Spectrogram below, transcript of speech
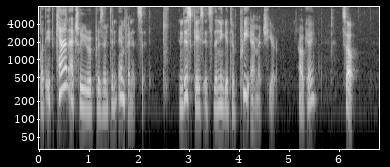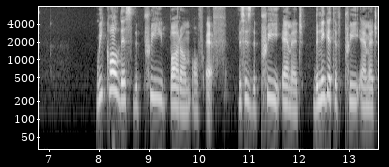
but it can actually represent an infinite set. In this case, it's the negative pre-image here, okay? So, we call this the pre-bottom of f. This is the pre-image, the negative pre-image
